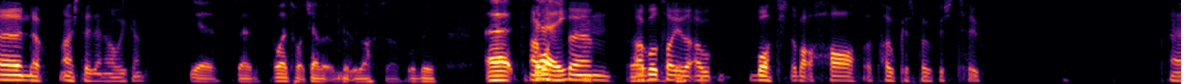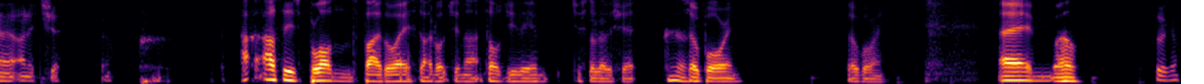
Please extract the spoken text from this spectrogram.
Uh, no, I stayed in all weekend. Yeah, same. I went to watch Everton, but we lost, so we'll move. Uh, I today, watched. Um, I Oh, will tell you that I watched about half of Hocus Pocus two, uh, and it's shit. A- As is Blonde, by the way. I started watching that. I told you, Liam, just a load of shit. Huh. So boring, so boring. Um, well, There we go.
